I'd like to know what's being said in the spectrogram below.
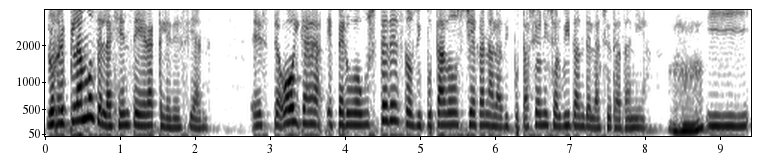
los reclamos de la gente era que le decían, este, oiga, eh, pero ustedes los diputados llegan a la diputación y se olvidan de la ciudadanía. y,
